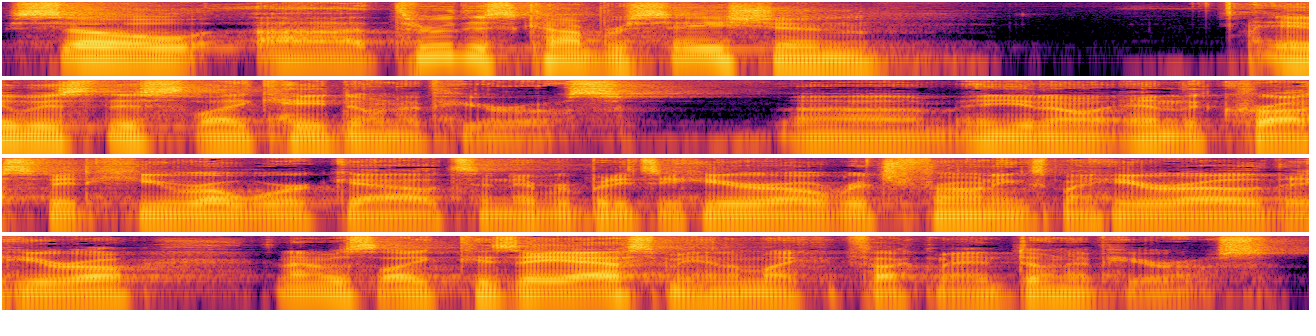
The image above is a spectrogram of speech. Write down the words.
So uh, through this conversation, it was this like, hey, don't have heroes. Um, and, you know, and the CrossFit hero workouts, and everybody's a hero. Rich Froning's my hero, the hero. And I was like, because they asked me, and I'm like, fuck, man, don't have heroes.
